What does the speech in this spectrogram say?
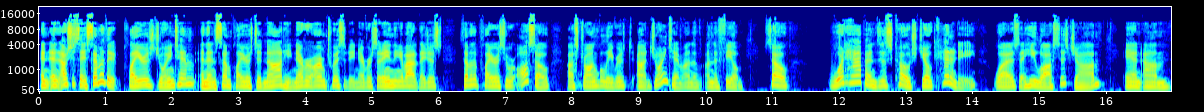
and, and I should say, some of the players joined him, and then some players did not. He never arm twisted, he never said anything about it. They just, some of the players who were also uh, strong believers uh, joined him on the, on the field. So, what happened this coach, Joe Kennedy, was that he lost his job. And um,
